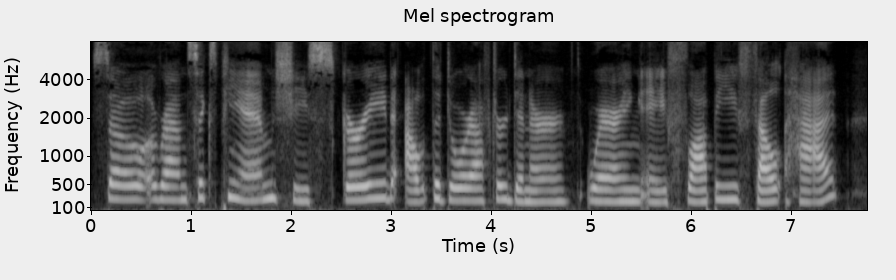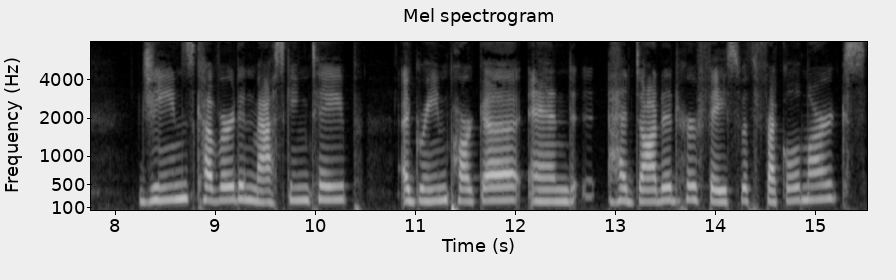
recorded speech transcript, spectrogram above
So around 6 p.m., she scurried out the door after dinner wearing a floppy felt hat, jeans covered in masking tape, a green parka, and had dotted her face with freckle marks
